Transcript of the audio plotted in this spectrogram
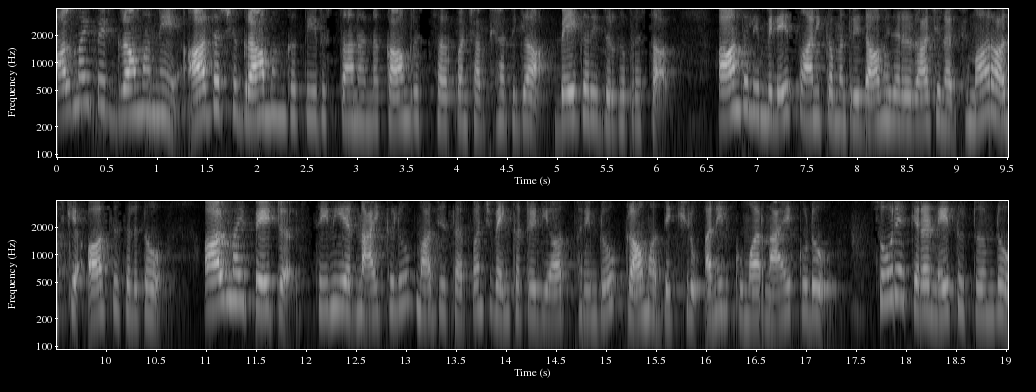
ఆల్మైపేట్ గ్రామాన్ని ఆదర్శ గ్రామంగా తీరుస్తానన్న కాంగ్రెస్ సర్పంచ్ అభ్యర్థిగా బేగరి దుర్గప్రసాద్. ఆంధ్ర ఎమ్మెల్యే స్థానిక మంత్రి దామోదర రాజనరసింహ రాజకీయ ఆశీస్సులతో ఆల్మైపేట్ సీనియర్ నాయకులు మాజీ సర్పంచ్ వెంకటరెడ్డి ఆధ్వర్యంలో గ్రామ అధ్యక్షులు అనిల్ కుమార్ నాయకుడు సూర్యకిరణ్ నేతృత్వంలో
